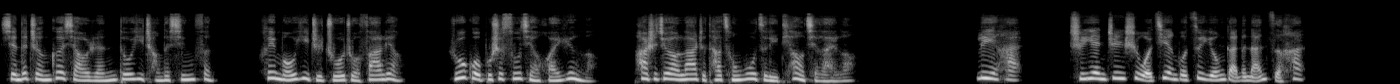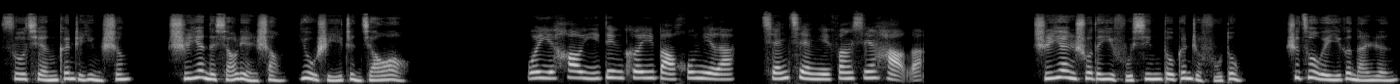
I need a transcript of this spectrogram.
显得整个小人都异常的兴奋，黑眸一直灼灼发亮。如果不是苏浅怀孕了，怕是就要拉着他从屋子里跳起来了。厉害，迟燕真是我见过最勇敢的男子汉。苏浅跟着应声，迟燕的小脸上又是一阵骄傲。我以后一定可以保护你了，浅浅，你放心好了。迟燕说的一幅心都跟着浮动，是作为一个男人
